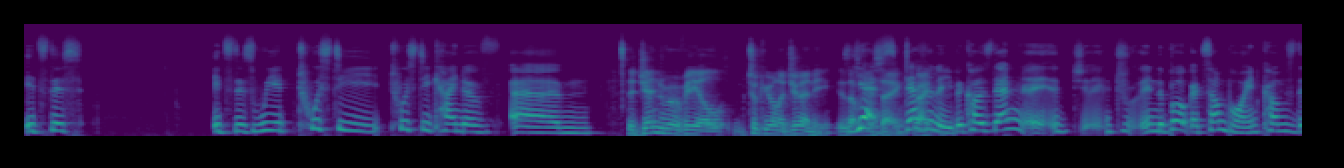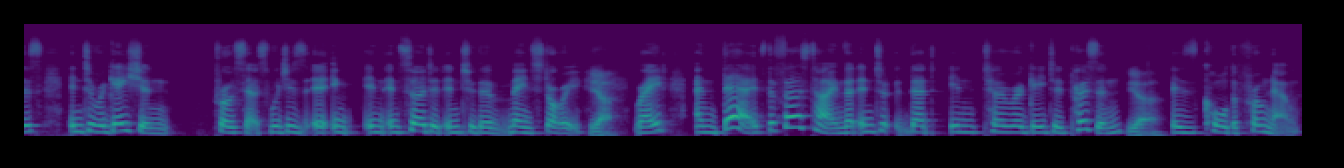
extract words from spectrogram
it's this it's this weird twisty twisty kind of um, The gender reveal took you on a journey. Is that yes what you're saying? Yes, definitely Right. because then uh, in the book at some point comes this interrogation process which is uh, in, in, inserted into the main story Yeah. right and there it's the first time that inter- that interrogated person Yeah. is called a pronoun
